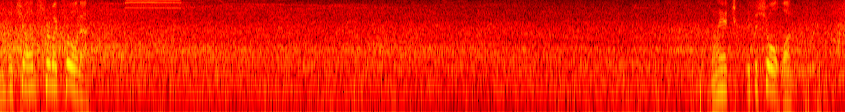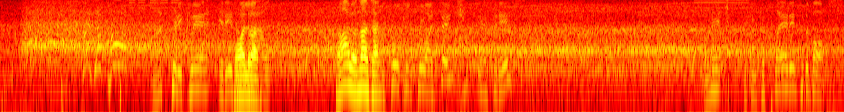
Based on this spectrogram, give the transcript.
Another chance from a corner. Lajic with the short one. Has a pop! That's pretty clear. It is Faul a var. foul. Ne yapıyorsun lan sen? Talking to, I think. Yes, it is. Lajic looking to play it into the box.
